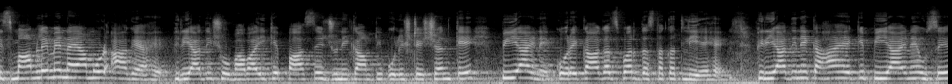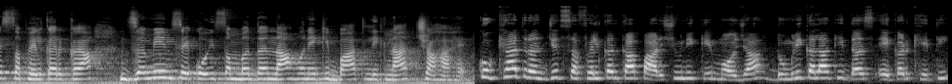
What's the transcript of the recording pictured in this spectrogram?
इस मामले में नया मोड़ आ गया है। फिरियादी शोभाबाई के पास से जुनी कामठी पुलिस स्टेशन के पीआई ने कोरे कागज़ पर दस्तखत लिए हैं। फिरियादी ने कहा है कि पीआई ने उसे सफेलकर का ज़मीन से कोई संबंध न होने की बात लिखना चाहा है। कुख्यात रंजित सफेलकर का पार्शिवनी के मौजा डुमरी कला की 10 एकड़ खेती,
